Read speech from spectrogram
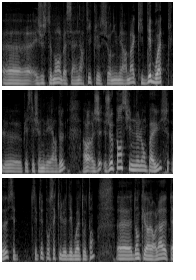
et justement, bah, c'est un article sur Numérama qui déboîte le PlayStation VR 2. Alors, je, je pense qu'ils ne l'ont pas eu, eux. C'est c'est peut-être pour ça qu'il le déboîte autant. Euh, donc alors là, tu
